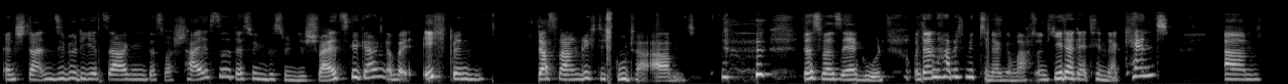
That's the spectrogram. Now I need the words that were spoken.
entstanden. Sie würde jetzt sagen, das war scheiße, deswegen bist du in die Schweiz gegangen, aber ich bin, das war ein richtig guter Abend. das war sehr gut. Und dann habe ich mit Tinder gemacht. Und jeder, der Tinder kennt, ähm,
